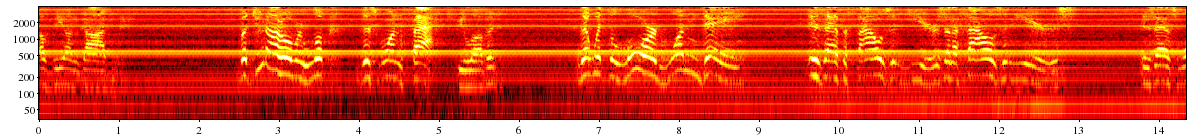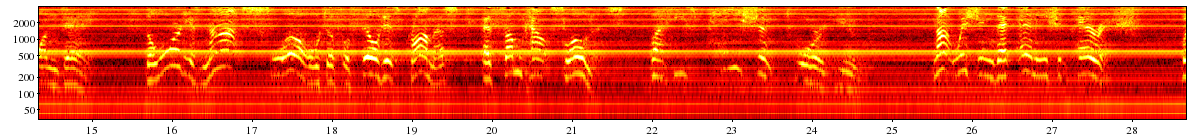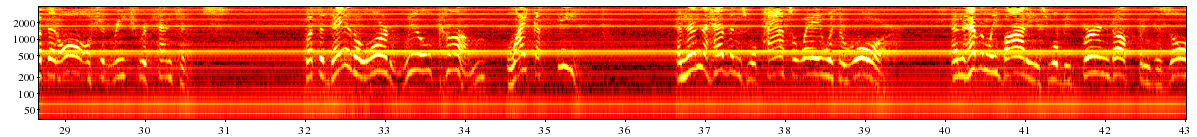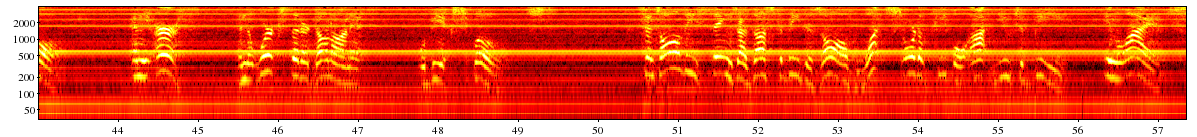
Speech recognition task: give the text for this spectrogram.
of the ungodly. But do not overlook this one fact, beloved, that with the Lord one day is as a thousand years, and a thousand years is as one day. The Lord is not slow to fulfill his promise, as some count slowness, but he's patient toward you, not wishing that any should perish, but that all should reach repentance. But the day of the Lord will come like a thief. And then the heavens will pass away with a roar, and the heavenly bodies will be burned up and dissolved, and the earth and the works that are done on it will be exposed. Since all these things are thus to be dissolved, what sort of people ought you to be in lives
